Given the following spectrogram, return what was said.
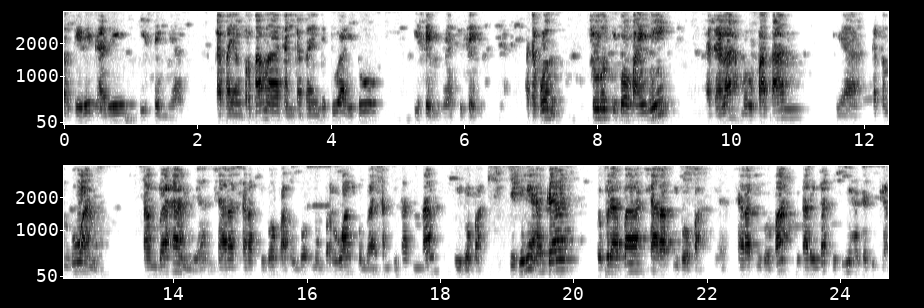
terdiri dari isim ya. Kata yang pertama dan kata yang kedua itu isim ya, isim. Adapun surut idhofah ini adalah merupakan ya ketentuan tambahan ya syarat-syarat idofah untuk memperluas pembahasan kita tentang idofah. Di sini ada beberapa syarat idofah. Ya. Syarat idofah kita ringkas di sini ada tiga.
